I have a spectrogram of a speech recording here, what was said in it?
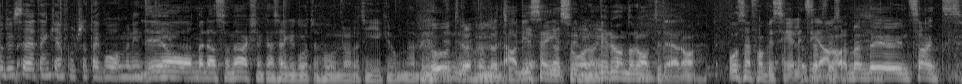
Och du säger att den kan fortsätta gå, men inte till Ja, men alltså, den aktien kan säkert gå till 110 kronor. 100, 110. Ja, vi säger så. Vi rundar av till det. Då. Och sen får vi se lite grann. Men det är intressant.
